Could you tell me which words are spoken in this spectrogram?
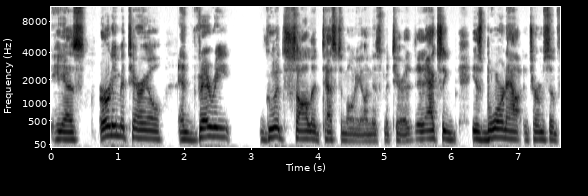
He has early material and very good, solid testimony on this material. It actually is borne out in terms of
